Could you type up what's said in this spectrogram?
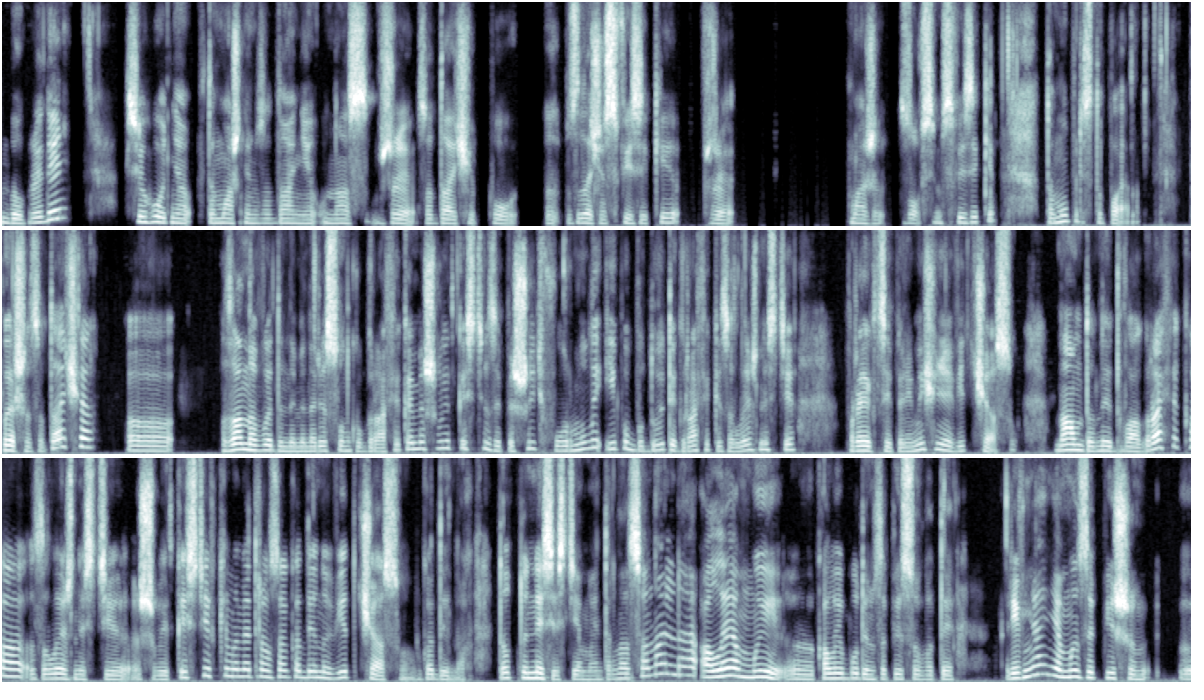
Добрий день. Сьогодні в домашньому заданні у нас вже задачі по е, задача з фізики, вже майже зовсім з фізики, тому приступаємо. Перша задача. За наведеними на рисунку графіками швидкості запишіть формули і побудуйте графіки залежності проекції переміщення від часу. Нам дані два графіка залежності швидкості в кілометрах за годину від часу в годинах. Тобто не система інтернаціональна, але ми, е, коли будемо записувати рівняння, ми запишемо е,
